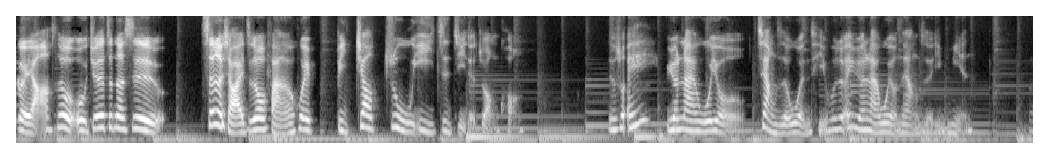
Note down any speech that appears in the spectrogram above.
对呀，所以我觉得真的是生了小孩之后，反而会。比较注意自己的状况，比如说，哎，原来我有这样子的问题，或者说，哎，原来我有那样子的一面，嗯，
